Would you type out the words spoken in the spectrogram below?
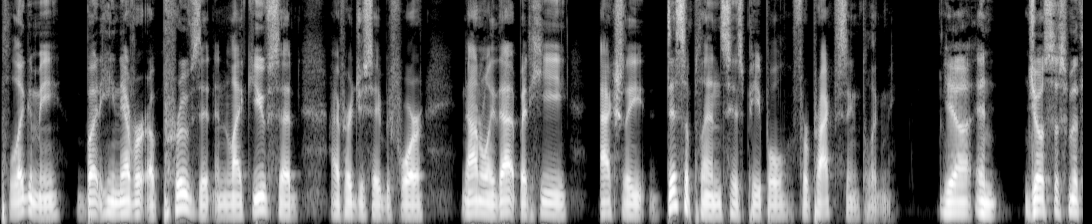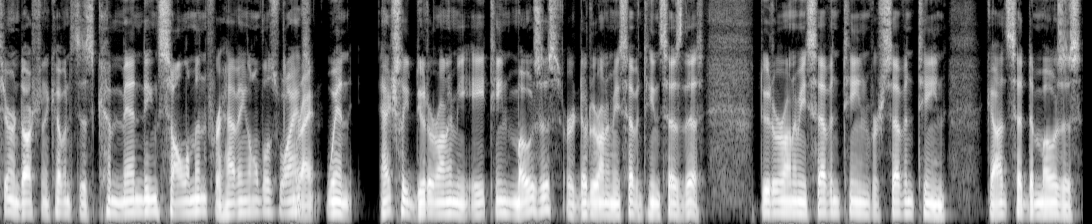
polygamy, but He never approves it. And like you've said, I've heard you say before, not only that, but He actually disciplines His people for practicing polygamy. Yeah, and Joseph Smith here in Doctrine and Covenants is commending Solomon for having all those wives Right. when actually Deuteronomy 18, Moses, or Deuteronomy 17 says this. Deuteronomy 17, verse 17, God said to Moses,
